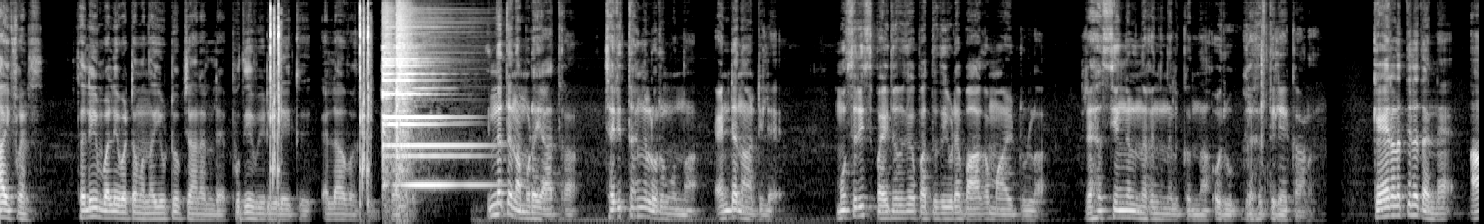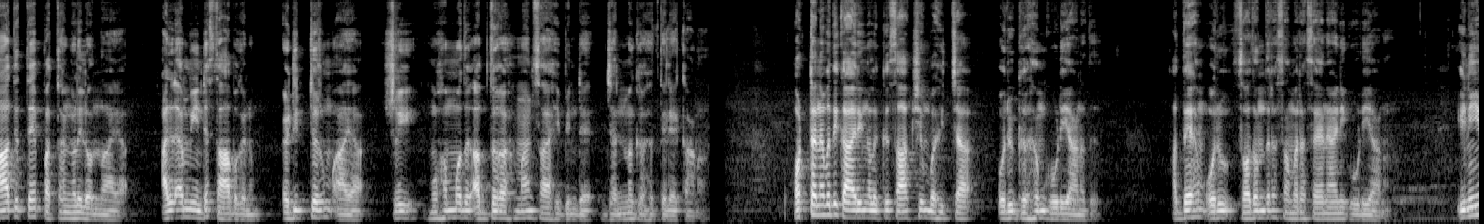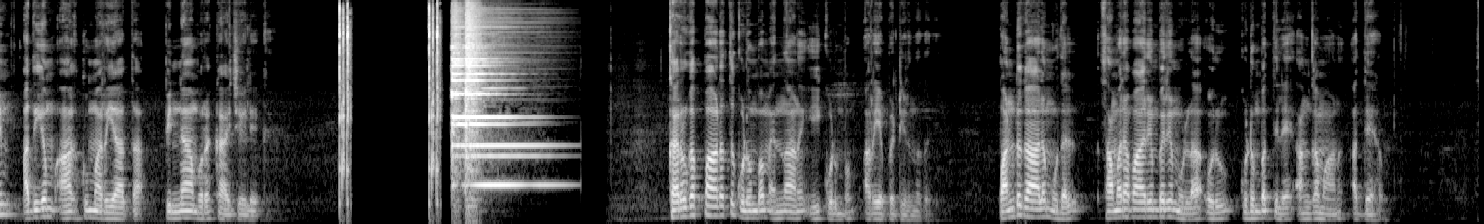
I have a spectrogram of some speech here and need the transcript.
Hi friends. Saleem Vallivattam എന്ന YouTube ചാനലിന്റെ പുതിയ വീഡിയോയിലേക്ക് എല്ലാവർക്കും ഇന്നത്തെ നമ്മുടെ യാത്ര ചരിത്രങ്ങൾ ഉറങ്ങുന്ന എന്റെ നാട്ടിലെ മുസ്ലിസ് പൈതൃക പദ്ധതിയുടെ ഭാഗമായിട്ടുള്ള രഹസ്യങ്ങൾ നിറഞ്ഞു നിൽക്കുന്ന ഒരു ഗ്രഹത്തിലേക്കാണ്. കേരളത്തിലെ തന്നെ ആദ്യത്തെ പത്രങ്ങളിലൊന്നായ അൽ അമീന്റെ സ്ഥാപകനും എഡിറ്ററും ആയ ശ്രീ മുഹമ്മദ് അബ്ദുറഹ്മാൻ സാഹിബിന്റെ ജന്മഗൃഹത്തിലേക്കാണ് ഒട്ടനവധി കാര്യങ്ങൾക്ക് സാക്ഷ്യം വഹിച്ച ഒരു ഗൃഹം കൂടിയാണത്. അദ്ദേഹം ഒരു സ്വതന്ത്ര സമര സേനാനി കൂടിയാണ്. ഇനിയും അധികം ആർക്കും അറിയാത്ത പിന്നാമ്പുറ കാഴ്ചയിലേക്ക്. കറുകപ്പാടത്ത് കുടുംബം എന്നാണ് ഈ കുടുംബം അറിയപ്പെട്ടിരുന്നത്. പണ്ടുകാലം മുതൽ സമരപാരമ്പര്യമുള്ള ഒരു കുടുംബത്തിലെ അംഗമാണ് അദ്ദേഹം.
